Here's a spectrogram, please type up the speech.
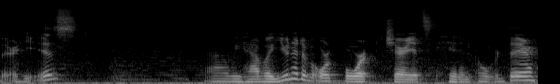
There he is. Uh, we have a unit of Orc Boar Chariots hidden over there.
